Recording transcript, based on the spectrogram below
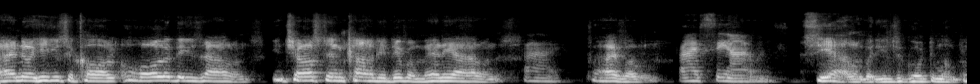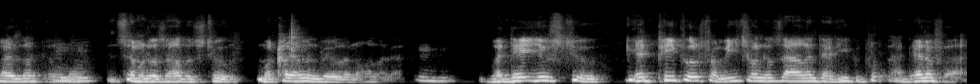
I know he used to call all of these islands. In Charleston County, there were many islands. Five. Five of them. Five sea islands. Sea Island, but he used to go to Mount Pleasant and, uh, mm-hmm. and some of those others too, McClellanville and all of that. Mm-hmm. But they used to get people from each one of those islands that he could identify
